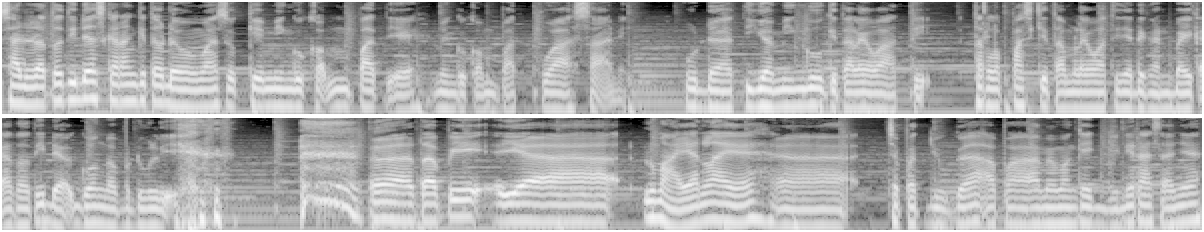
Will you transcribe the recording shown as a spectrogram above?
sadar atau tidak sekarang kita udah memasuki minggu keempat ya, minggu keempat puasa nih. Udah tiga minggu kita lewati. Terlepas kita melewatinya dengan baik atau tidak, gue nggak peduli. uh, tapi ya lumayan lah ya, uh, cepet juga. Apa memang kayak gini rasanya?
